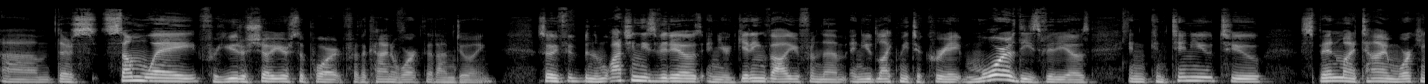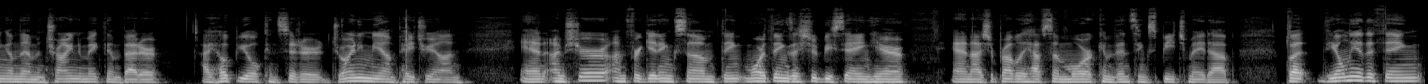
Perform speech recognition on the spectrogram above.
um, there's some way for you to show your support for the kind of work that I'm doing. So if you've been watching these videos and you're getting value from them and you'd like me to create more of these videos and continue to spend my time working on them and trying to make them better, I hope you'll consider joining me on Patreon. And I'm sure I'm forgetting some thing, more things I should be saying here, and I should probably have some more convincing speech made up. But the only other thing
